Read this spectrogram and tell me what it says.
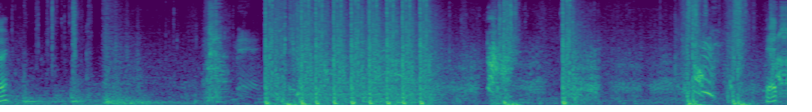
Loser. Bitch.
